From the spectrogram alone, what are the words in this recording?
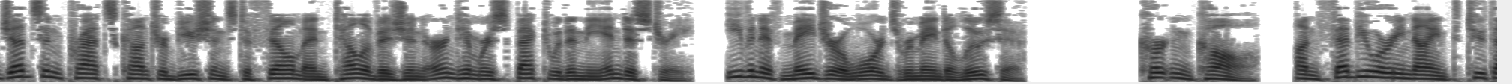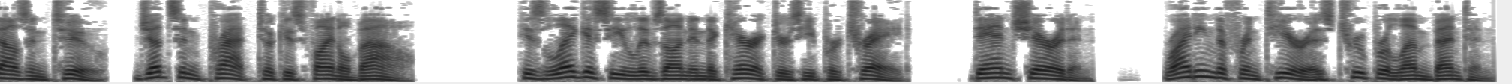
Judson Pratt's contributions to film and television earned him respect within the industry, even if major awards remained elusive. Curtain Call. On February 9, 2002, Judson Pratt took his final bow. His legacy lives on in the characters he portrayed. Dan Sheridan. Riding the Frontier as Trooper Lem Benton.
